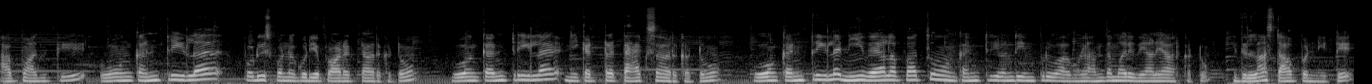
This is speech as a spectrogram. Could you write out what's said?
அப்போ அதுக்கு உன் கண்ட்ரியில் ப்ரொடியூஸ் பண்ணக்கூடிய ப்ராடக்டாக இருக்கட்டும். உன் கண்ட்ரியில் நீ கட்டுற டேக்ஸாக இருக்கட்டும். உன் கண்ட்ரியில் நீ வேலை பார்த்து உன் கண்ட்ரி வந்து இம்ப்ரூவ் ஆகும்ல அந்த மாதிரி வேலையாக இருக்கட்டும். இதெல்லாம் ஸ்டாப் பண்ணிவிட்டு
